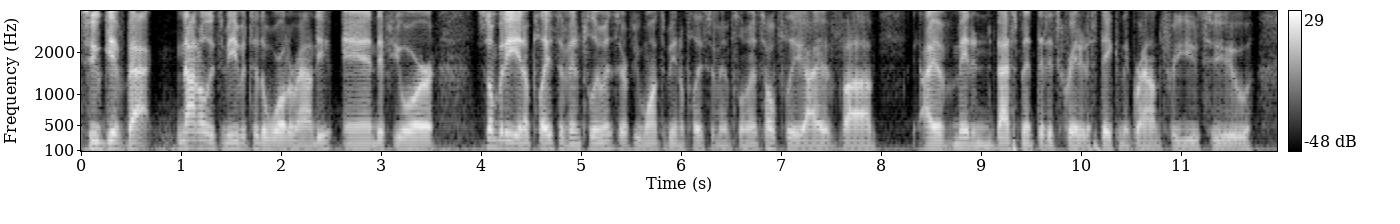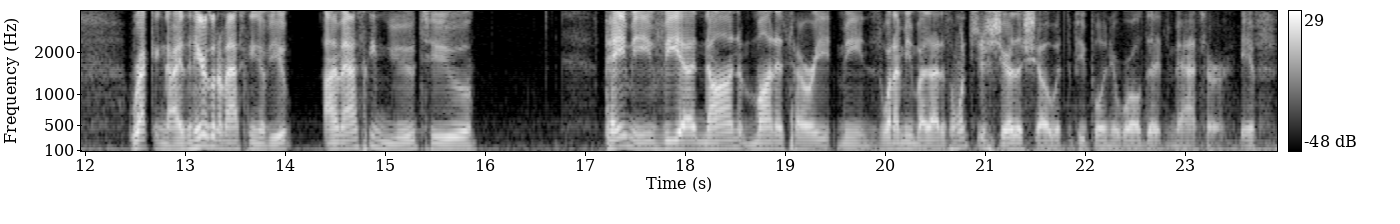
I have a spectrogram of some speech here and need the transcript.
to give back, not only to me, but to the world around you. And if you're somebody in a place of influence, or if you want to be in a place of influence, hopefully I have, uh, I have made an investment that has created a stake in the ground for you to recognize. And here's what I'm asking of you I'm asking you to pay me via non monetary means. What I mean by that is, I want you to share the show with the people in your world that matter. If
